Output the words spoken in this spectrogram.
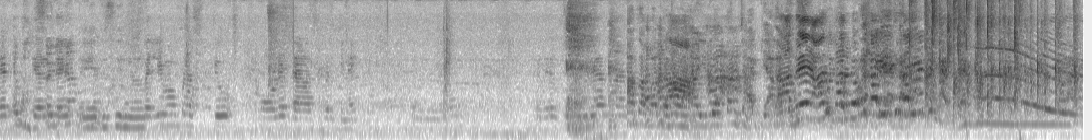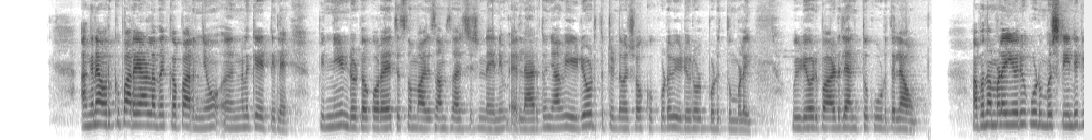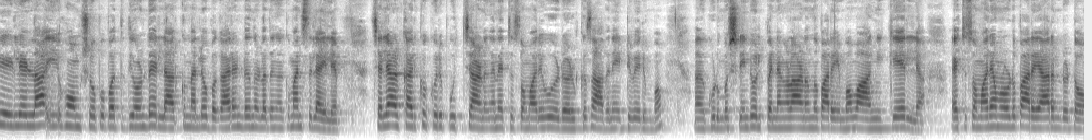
രണ്ട് കുട്ടികളുണ്ട്. വലിയ മോൻ പ്ലസ് ടു മോൾ എട്ടാം ക്ലാസ് പഠിക്കണേ അങ്ങനെ അവർക്ക് പറയാനുള്ളതൊക്കെ പറഞ്ഞു നിങ്ങൾ കേട്ടില്ലേ? പിന്നെയുണ്ട് കേട്ടോ കുറേ എച്ച് എസ് ഒമാർ സംസാരിച്ചിട്ടുണ്ടായിരുന്നു എല്ലായിടത്തും ഞാൻ വീഡിയോ എടുത്തിട്ടുണ്ട് പക്ഷെ ഒക്കെ കൂടെ വീഡിയോയിൽ ഉൾപ്പെടുത്തുമ്പോഴേ വീഡിയോ ഒരുപാട് ലെങ്ത് കൂടുതലാവും. അപ്പോൾ നമ്മളെ ഈ ഒരു കുടുംബശ്രീന്റെ കീഴിലുള്ള ഈ ഹോം ഷോപ്പ് പദ്ധതി കൊണ്ട് എല്ലാവർക്കും നല്ല ഉപകാരം ഉണ്ട് എന്നുള്ളത് നിങ്ങൾക്ക് മനസ്സിലായില്ലേ? ചില ആൾക്കാർക്കൊക്കെ ഒരു പുച്ഛാണ്. ഇങ്ങനെ എച്ച് എസ് ഒമാർ വീടുകൾക്ക് സാധനമായിട്ട് വരുമ്പോൾ കുടുംബശ്രീന്റെ ഉൽപ്പന്നങ്ങളാണെന്ന് പറയുമ്പോൾ വാങ്ങിക്കുകയില്ല എച്ച് എസ് ഒമാർ നമ്മളോട് പറയാറുണ്ട് കേട്ടോ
